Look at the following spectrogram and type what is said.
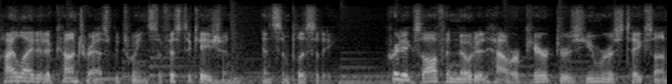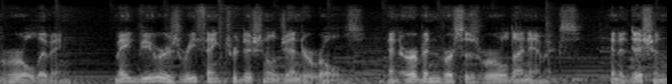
highlighted a contrast between sophistication and simplicity. Critics often noted how her character's humorous takes on rural living made viewers rethink traditional gender roles and urban versus rural dynamics. In addition,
